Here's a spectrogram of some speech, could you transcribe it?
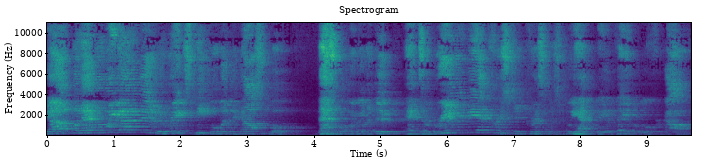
God, whatever we got to do to reach people with the gospel, that's what we're going to do. And to really be a Christian Christmas, we have to be available for God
